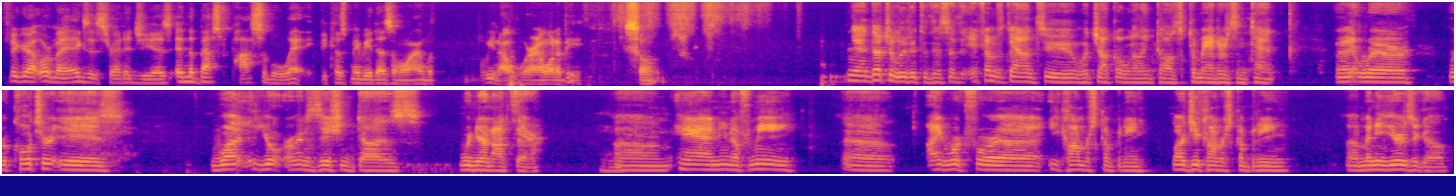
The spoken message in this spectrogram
figure out where my exit strategy is in the best possible way because maybe it doesn't align with you know where i want to be so yeah dutch alluded to this it comes down to what jocko willink calls commander's intent right yeah. where where culture is what your organization does when you're not there. Mm-hmm. Um, and you know, for me, uh, I worked for a e-commerce company, large e-commerce company, uh, many years ago,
